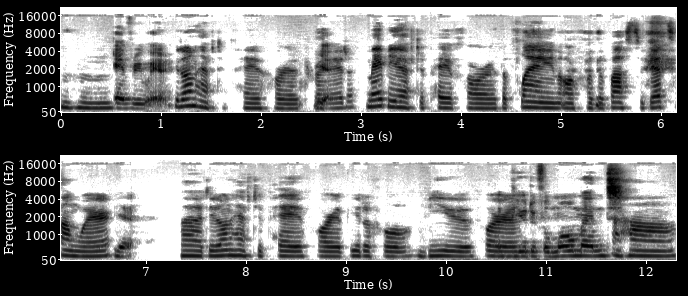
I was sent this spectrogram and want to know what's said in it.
Mm-hmm. everywhere You don't have to pay for it, Yeah. right? Maybe you have to pay for the plane or for the bus to get somewhere. Yeah. But you don't have to pay for a beautiful view for a beautiful moment Uh huh.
